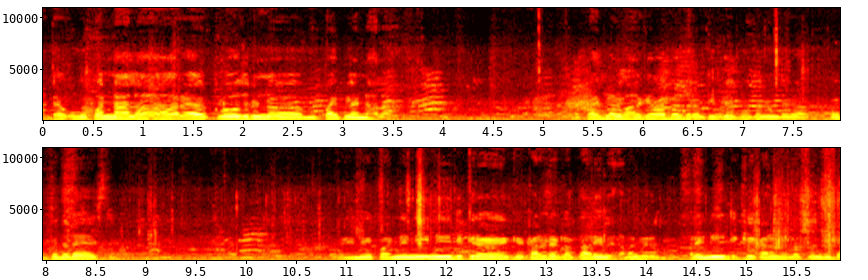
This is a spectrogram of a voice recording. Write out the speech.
అంటే ఓపెన్ నాలా ఆర్ క్లోజ్డ్ పైప్ లైన్ నాలా? పైప్ లైన్ వాళ్ళకేం అభ్యంతరం? కిందకి పోతూనే ఉంటుందా పెద్ద డయాస్తే నీ పని నీ నీ- ఇంటికి కరెంట్ ఎట్లా వస్తుందో అడగలేదా మరి మీరు? అరే నీ ఇంటికి కరెంట్ ఎట్లా వస్తుంది బిడ్డ?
